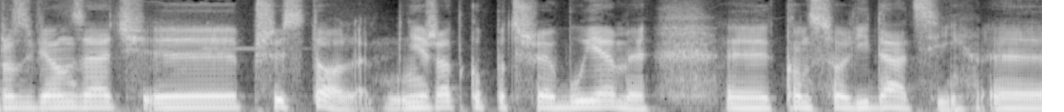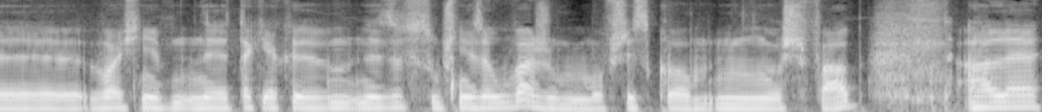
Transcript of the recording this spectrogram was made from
rozwiązać przy stole. Nierzadko potrzebujemy konsolidacji. Właśnie tak jak słusznie zauważył mimo wszystko Schwab, ale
